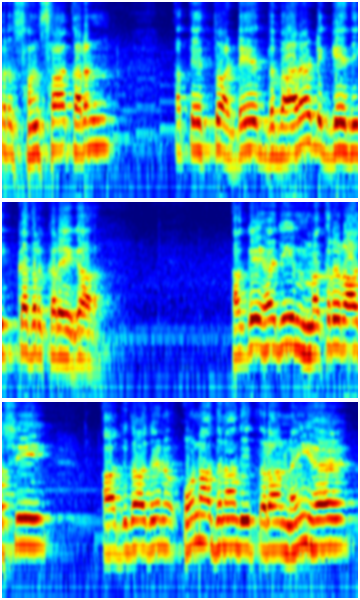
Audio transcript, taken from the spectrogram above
ਪ੍ਰਸ਼ੰਸਾ ਕਰਨ ਅਤੇ ਤੁਹਾਡੇ ਦੁਬਾਰਾ ਡਿੱਗੇ ਦੀ ਕਦਰ ਕਰੇਗਾ। ਅੱਗੇ ਹੈ ਜੀ ਮਕਰ ਰਾਸ਼ੀ। ਅੱਜ ਦਾ ਦਿਨ ਉਹਨਾਂ ਦਿਨਾਂ ਦੀ ਤਰ੍ਹਾਂ ਨਹੀਂ ਹੈ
